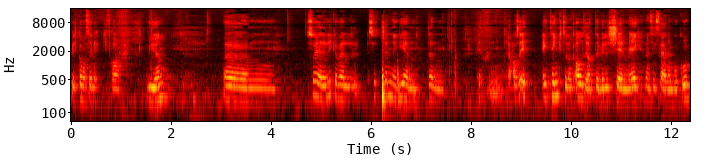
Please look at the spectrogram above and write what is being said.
vil komme seg vekk fra byen, eh, så er det likevel Så kjenner jeg igjen den et, Altså, jeg, jeg, tenkte nok aldri at det ville skje meg mens jeg skrev den boka.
